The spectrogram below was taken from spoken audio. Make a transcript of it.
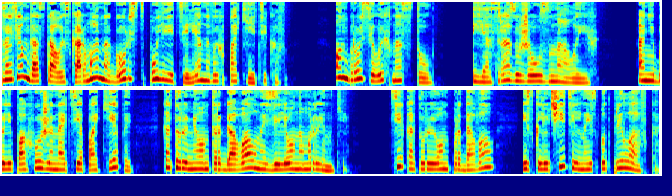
затем достал из кармана горсть полиэтиленовых пакетиков. Он бросил их на стол, и я сразу же узнала их. Они были похожи на те пакеты, которыми он торговал на зеленом рынке. Те, которые он продавал исключительно из-под прилавка.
